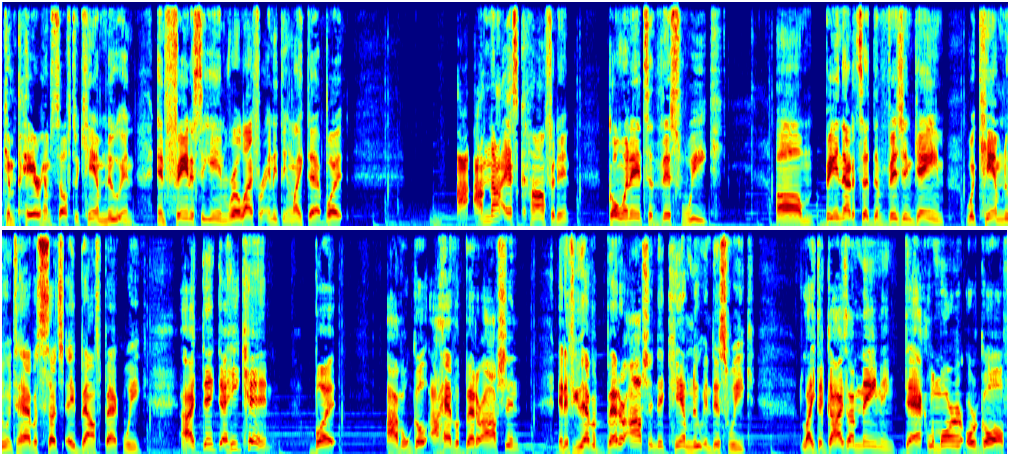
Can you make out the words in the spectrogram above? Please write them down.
compare himself to Cam Newton in fantasy in real life or anything like that. But I, I'm not as confident going into this week um, being that it's a division game with Cam Newton to have a, such a bounce back week. I think that he can, but I will go. I have a better option, and if you have a better option than Cam Newton this week, like the guys I'm naming, Dak Lamar or Goff,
